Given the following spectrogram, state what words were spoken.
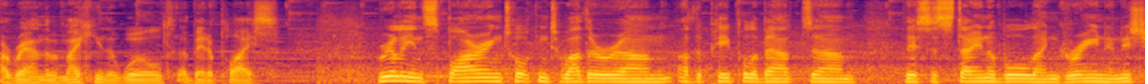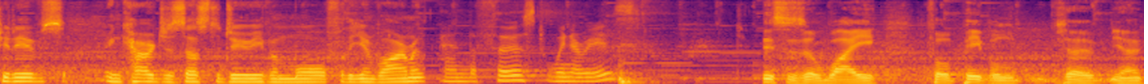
around them, making the world a better place. Really inspiring talking to other um, other people about um, their sustainable and green initiatives. Encourages us to do even more for the environment. And the first winner is. This is a way for people to, you know,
